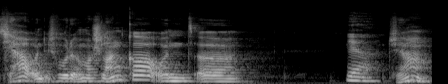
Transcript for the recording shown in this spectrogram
ja, und ich wurde immer schlanker und äh, Ja. ja.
